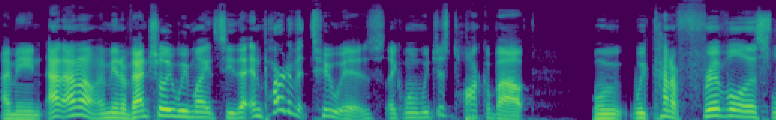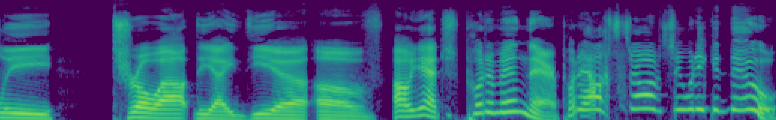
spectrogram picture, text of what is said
I mean, I, I don't know. I mean, eventually we might see that. And part of it, too, is like when we just talk about, when we, we kind of frivolously throw out the idea of, oh yeah, just put him in there, put Alex, throw him, see what he can do.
